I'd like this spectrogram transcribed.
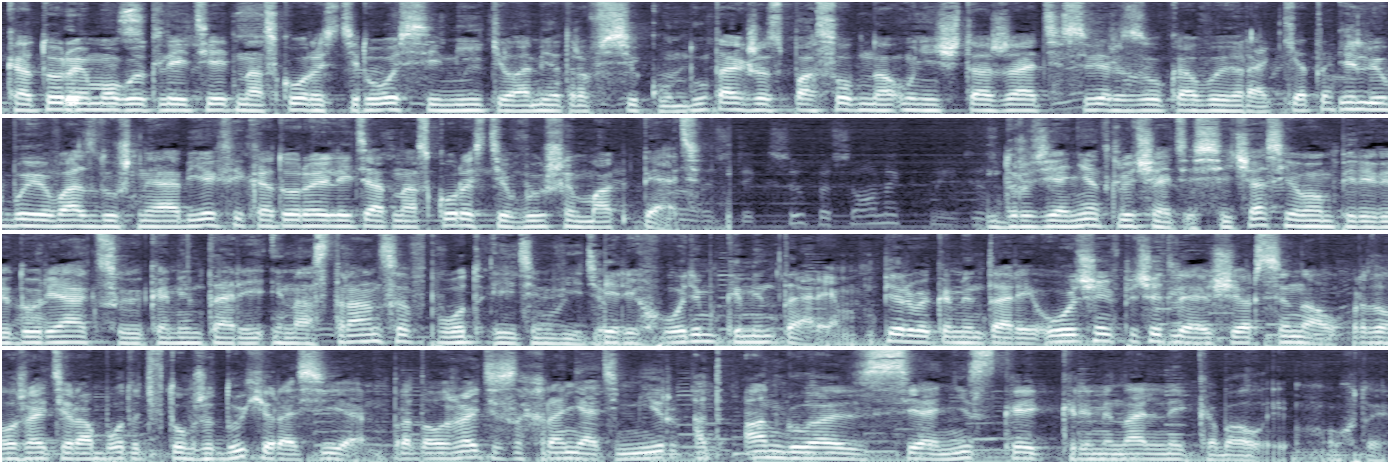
которые могут лететь на скорости до 7 км в секунду. Также способна уничтожать сверхзвуковые ракеты и любые воздушные объекты, которые летят на скорости выше Мак-5. Друзья, не отключайтесь, сейчас я вам переведу реакцию и комментарии иностранцев под этим видео. Переходим к комментариям. Первый комментарий. Очень впечатляющий арсенал. Продолжайте работать в том же духе, Россия. Продолжайте сохранять мир от англо-сионистской криминальной кабалы. Ух ты.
